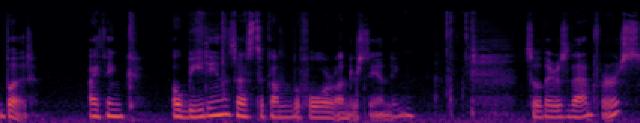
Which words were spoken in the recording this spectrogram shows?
But i think obedience has to come before understanding. So there's that verse.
